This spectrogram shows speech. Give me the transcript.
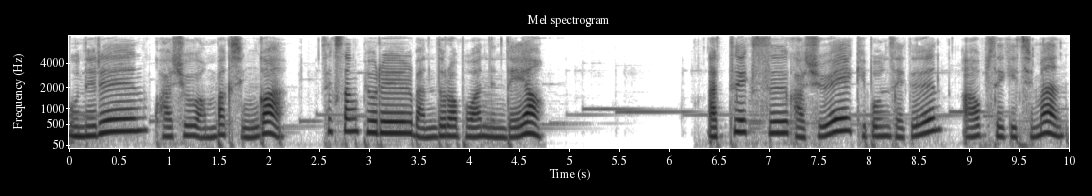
오늘은 과슈 언박싱과 색상표를 만들어 보았는데요. 아트엑스 과슈의 기본색은 9색이지만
